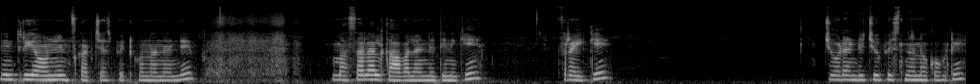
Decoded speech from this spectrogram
నేను త్రీ ఆనియన్స్ కట్ చేసి పెట్టుకున్నానండి. మసాలాలు కావాలండి దీనికి ఫ్రైకి. చూడండి చూపిస్తున్నాను ఒక్కొక్కటి.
